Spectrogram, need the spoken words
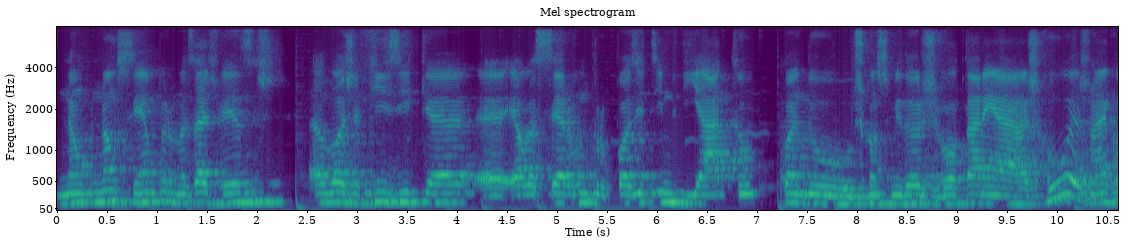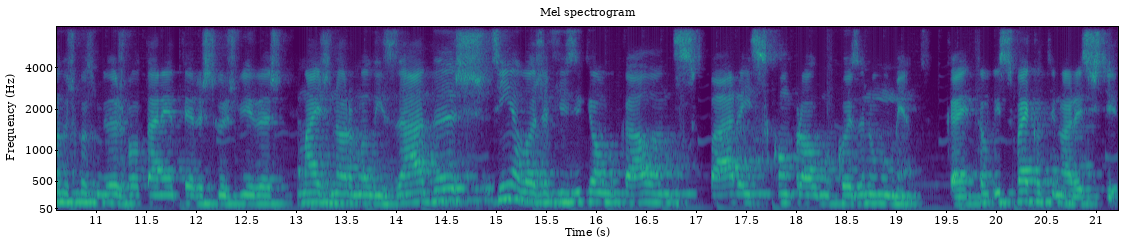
não, não sempre, mas às vezes a loja física eh, ela serve um propósito imediato quando os consumidores voltarem às ruas, não é? quando os consumidores voltarem a ter as suas vidas mais normalizadas, sim, a loja física é um local onde se para e se compra alguma coisa no momento. Okay? Então isso vai continuar a existir.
